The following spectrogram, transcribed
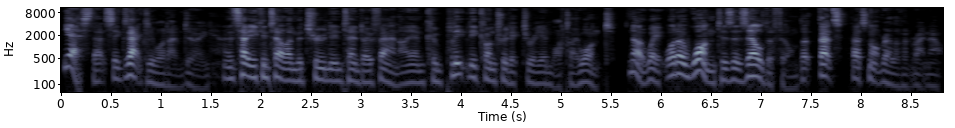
Yes, that's exactly what I'm doing. That's how you can tell I'm a true Nintendo fan. I am completely contradictory in what I want. No, wait, what I want is a Zelda film, but that's, that's not relevant right now.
